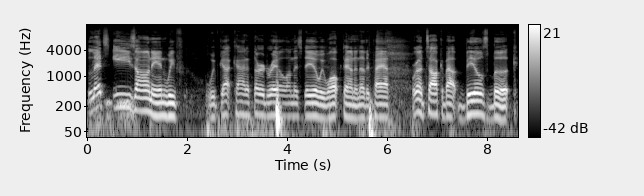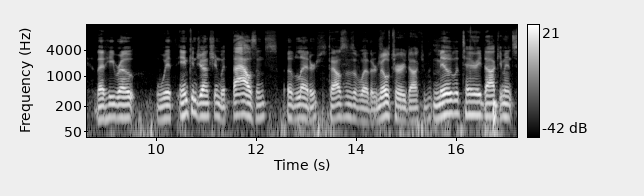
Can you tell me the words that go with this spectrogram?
let's ease on in. We've we've got kind of third rail on this deal. We walked down another path. We're going to talk about Bill's book that he wrote with in conjunction with thousands of letters, Thousands of letters, military documents, military documents,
